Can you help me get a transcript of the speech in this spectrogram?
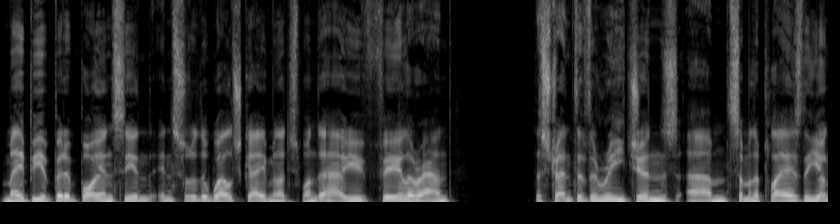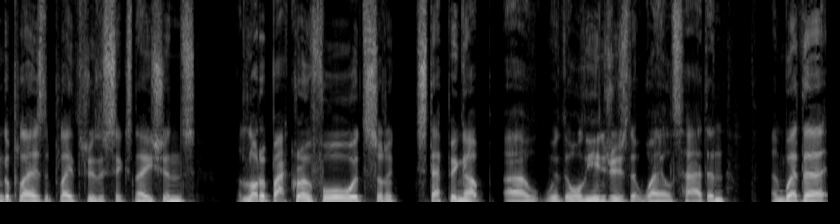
maybe a bit of buoyancy in, in sort of the Welsh game, and I just wonder how you feel around the strength of the regions, um, some of the players, the younger players that played through the Six Nations, a lot of back row forwards sort of stepping up uh, with all the injuries that Wales had, and and whether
